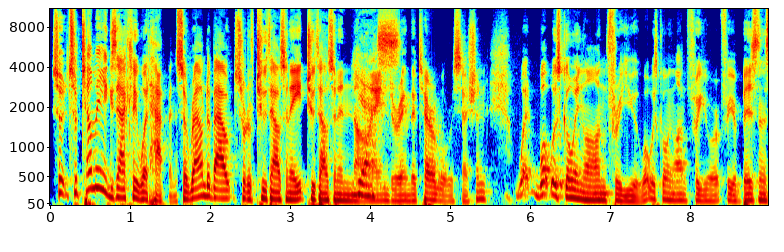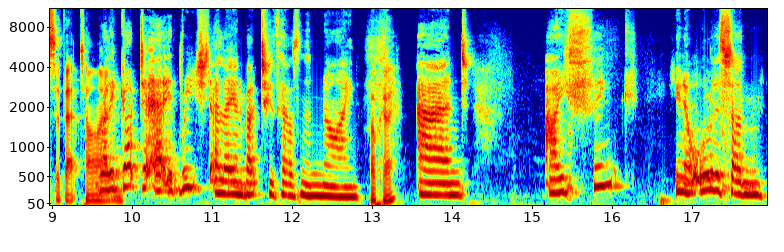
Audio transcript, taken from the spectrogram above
So, so tell me exactly what happened. So, round about sort of 2008, 2009, Yes. during the terrible recession, what what was going on for you? What was going on for your for your business at that time? Well, it got to uh, it reached LA in about 2009, okay. and I think you know all of a sudden,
